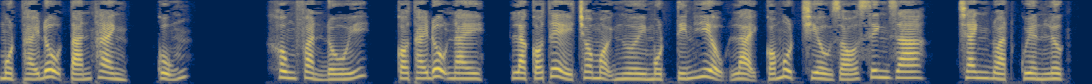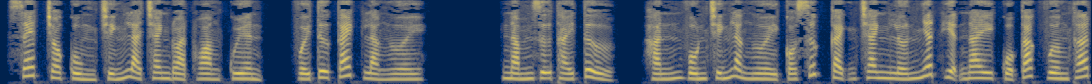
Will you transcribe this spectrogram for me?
một thái độ tán thành, cũng không phản đối, có thái độ này là có thể cho mọi người một tín hiệu lại có một chiều gió sinh ra, tranh đoạt quyền lực, xét cho cùng chính là tranh đoạt hoàng quyền, với tư cách là người nắm giữ thái tử, hắn vốn chính là người có sức cạnh tranh lớn nhất hiện nay của các vương thất,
